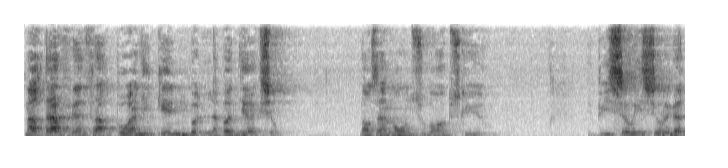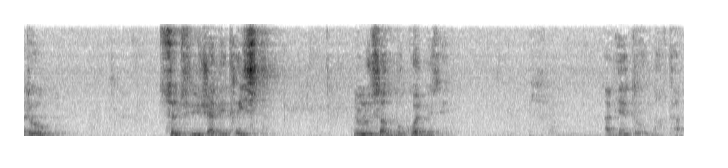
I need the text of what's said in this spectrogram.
Martha fut un phare pour indiquer une bo- la bonne direction, dans un monde souvent obscur. Puis, cerise sur le gâteau, ce ne fut jamais triste. Nous nous sommes beaucoup amusés. À bientôt, Martha.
